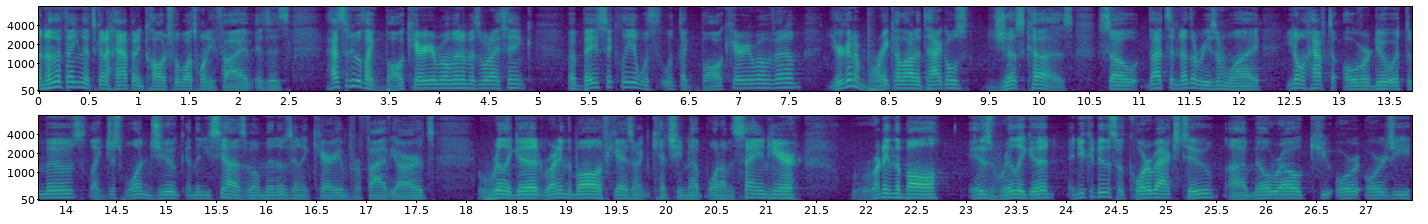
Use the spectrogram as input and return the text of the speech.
Another thing that's going to happen in college football 25 is it has to do with like ball carrier momentum, is what I think. But basically, with with like ball carrier momentum, you're going to break a lot of tackles just cause. So that's another reason why you don't have to overdo it with the moves. Like just one juke, and then you see how his momentum is going to carry him for five yards. Really good running the ball. If you guys aren't catching up what I'm saying here, running the ball is really good, and you can do this with quarterbacks too. Uh, Milroe, Q, or, Orgy,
